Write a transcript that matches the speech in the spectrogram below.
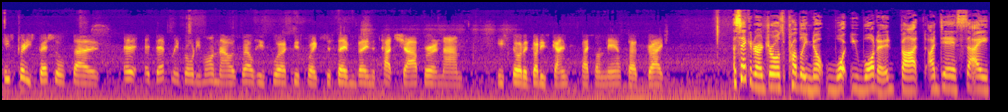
he's pretty special. So it, it, definitely brought him on though as well. His work this week's just even been a touch sharper and um, he's sort of got his game pace on now. So it's great. A second row draw is probably not what you wanted, but I dare say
